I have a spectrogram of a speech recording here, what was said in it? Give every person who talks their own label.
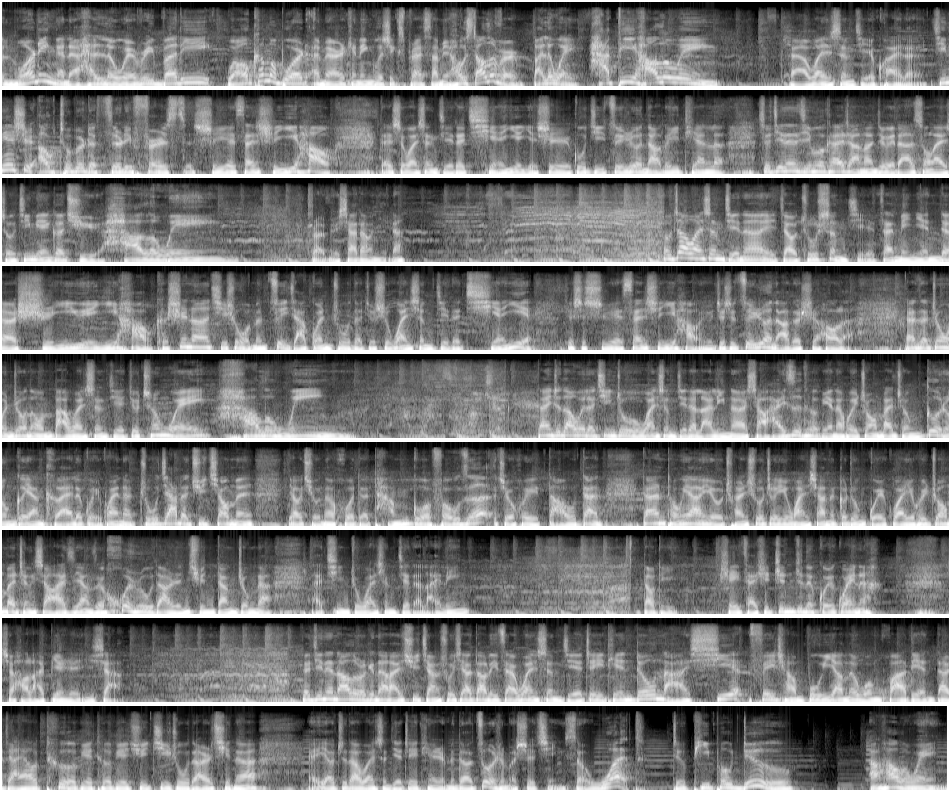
Speaker 1: Good morning and hello everybody! Welcome aboard American English Express. I'm your host Oliver. By the way, Happy Halloween! 大家万圣节快乐！今天是 October the thirty-first，十月三十一号，但是万圣节的前夜也是估计最热闹的一天了。所以今天的节目开场呢，就给大家送来一首经典歌曲《Halloween》。不知道有没有吓到你呢？我知道万圣节呢，也叫诸圣节，在每年的十一月一号。可是呢，其实我们最加关注的就是万圣节的前夜，就是十月三十一号，因为这是最热闹的时候了。但在中文中呢，我们把万圣节就称为 Halloween。大家知道，为了庆祝万圣节的来临呢，小孩子特别呢会装扮成各种各样可爱的鬼怪呢，逐家的去敲门，要求呢获得糖果，否则就会捣蛋。当然，同样有传说，这一晚上的各种鬼怪也会装扮成小孩子样子，混入到人群当中呢，来庆祝万圣节的来临。到底谁才是真正的鬼怪呢？学好了，辨认一下。那今天呢，老师跟大家来去讲述一下，到底在万圣节这一天都有哪些非常不一样的文化点，大家要特别特别去记住的。而且呢，哎，要知道万圣节这一天人们都要做什么事情。So what do people do on Halloween?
